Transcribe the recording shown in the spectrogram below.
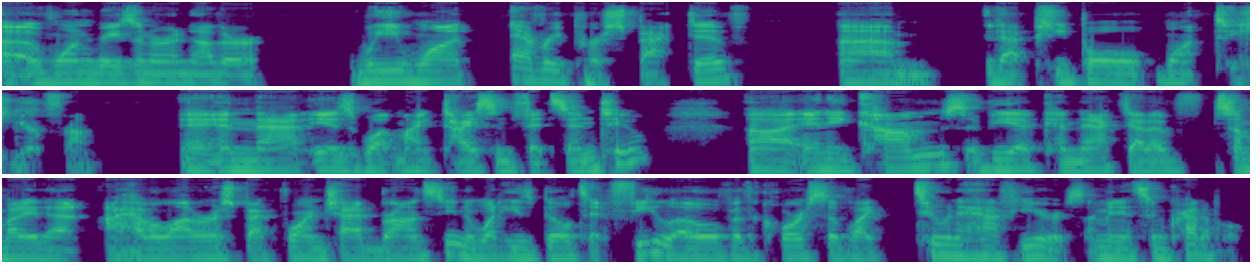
uh, of one reason or another we want every perspective um, that people want to hear from. And that is what Mike Tyson fits into. Uh, and he comes via connect out of somebody that I have a lot of respect for in Chad Bronstein and what he's built at Fyllo over the course of like two and a half years. I mean, it's incredible.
